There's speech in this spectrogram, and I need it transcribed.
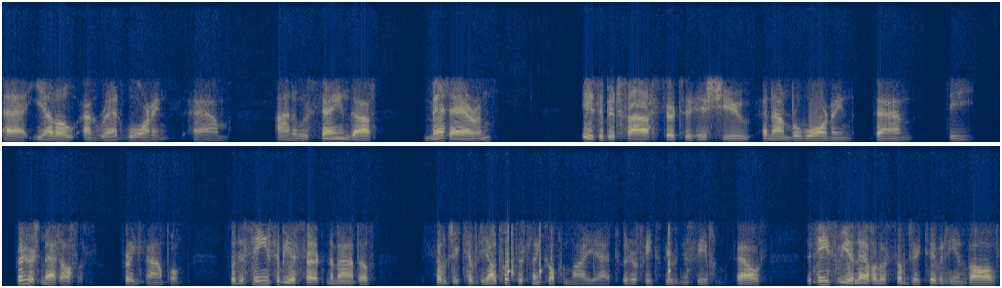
uh, yellow, and red warnings, um, and it was saying that Met Éireann is a bit faster to issue an amber warning than the British Met Office, for example. So there seems to be a certain amount of subjectivity. I'll put this link up on my uh, Twitter feed so people can see it for themselves. There seems to be a level of subjectivity involved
